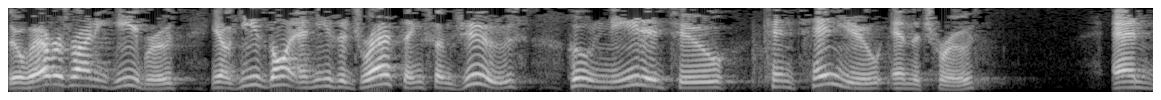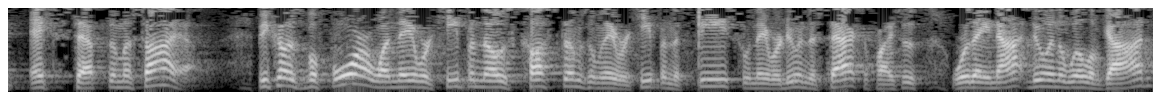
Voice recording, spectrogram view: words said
that whoever's writing Hebrews, you know, he's going and he's addressing some Jews who needed to continue in the truth and accept the Messiah. Because before, when they were keeping those customs, when they were keeping the feasts, when they were doing the sacrifices, were they not doing the will of God?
